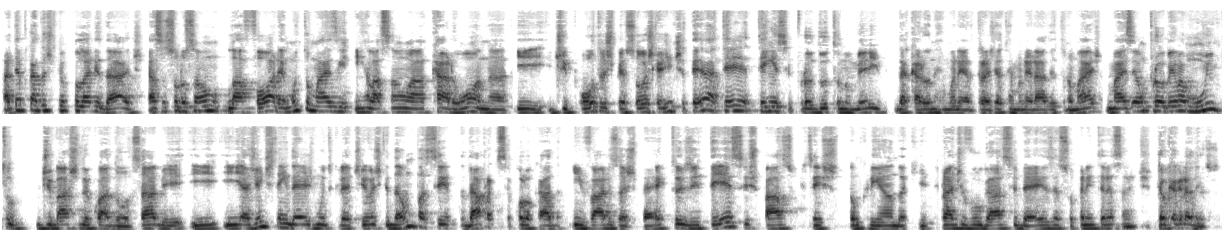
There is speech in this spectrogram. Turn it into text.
até por causa da especularidade. Essa solução lá fora é muito mais em, em relação à carona e de outras pessoas, que a gente até, até tem esse produto no meio da carona remunerada trajeto remunerado e tudo mais, mas é um problema muito debaixo do Equador, sabe? E, e a gente tem ideias muito criativas que dão para ser, dá para ser colocada em vários aspectos e ter esse espaço que vocês estão criando aqui para divulgar as ideias é super interessante. Eu que agradeço.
